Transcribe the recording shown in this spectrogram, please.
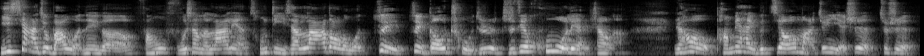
一下就把我那个防护服上的拉链从底下拉到了我最最高处，就是直接呼我脸上了。然后旁边还有个胶嘛，就也是就是。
